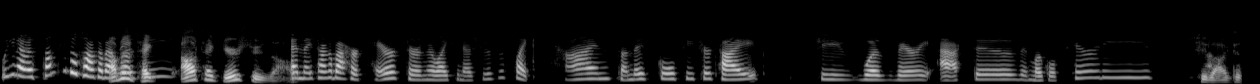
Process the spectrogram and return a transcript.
well, you know, some people talk about I'm gonna take. I'll take your shoes off. and they talk about her character, and they're like, you know, she was this like kind Sunday school teacher type. She was very active in local charities. she liked to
